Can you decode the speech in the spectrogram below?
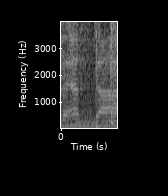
this time.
